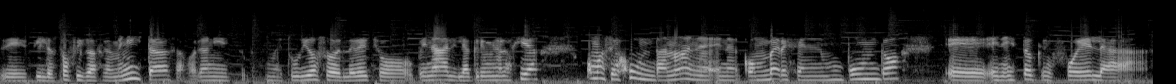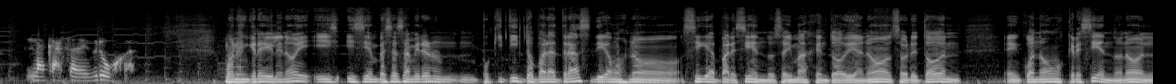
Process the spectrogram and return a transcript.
eh, filosófica feminista, Zaffaroni es un estudioso del derecho penal y la criminología, cómo se juntan, ¿no? En, convergen en un punto eh, en esto que fue la, casa de brujas. Bueno, increíble, ¿no? Y, si empezás a mirar un poquitito para atrás, digamos, no sigue apareciendo esa imagen todavía, ¿no? Sobre todo en, cuando vamos creciendo, ¿no? En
